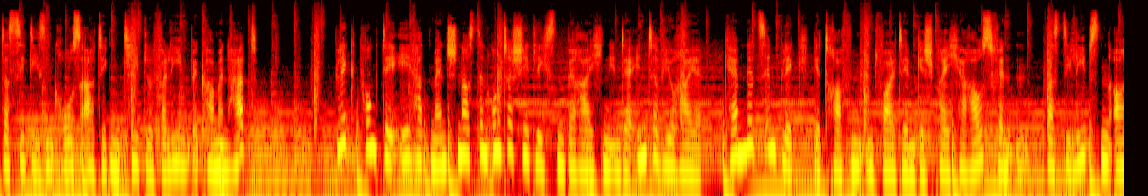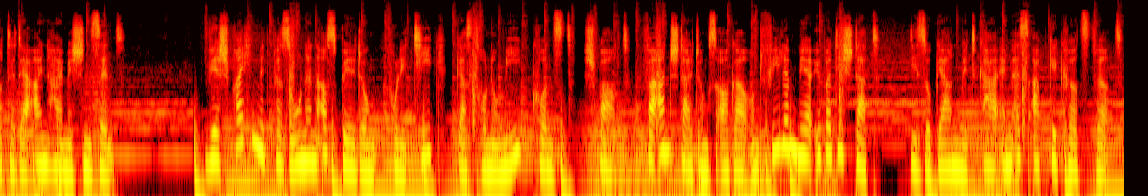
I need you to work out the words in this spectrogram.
dass sie diesen großartigen Titel verliehen bekommen hat? Blick.de hat Menschen aus den unterschiedlichsten Bereichen in der Interviewreihe Chemnitz im Blick getroffen und wollte im Gespräch herausfinden, was die liebsten Orte der Einheimischen sind. Wir sprechen mit Personen aus Bildung, Politik, Gastronomie, Kunst, Sport, Veranstaltungsorga und vielem mehr über die Stadt, die so gern mit KMS abgekürzt wird.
